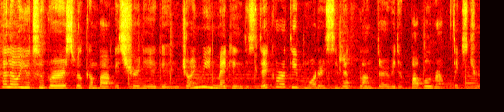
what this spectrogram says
Hello YouTubers! Welcome back, it's Shirley again. Join me in making this decorative modern cement planter with a bubble wrap texture.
